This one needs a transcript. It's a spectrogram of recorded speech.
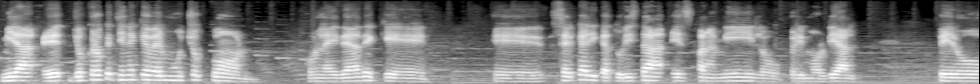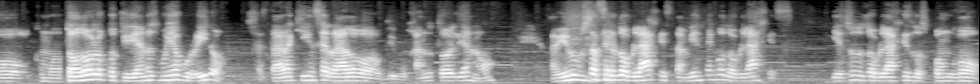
Mira, eh, yo creo que tiene que ver mucho con, con la idea de que eh, ser caricaturista es para mí lo primordial, pero como todo lo cotidiano es muy aburrido. O sea, estar aquí encerrado dibujando todo el día, no. A mí me gusta hacer doblajes, también tengo doblajes. Y esos doblajes los pongo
